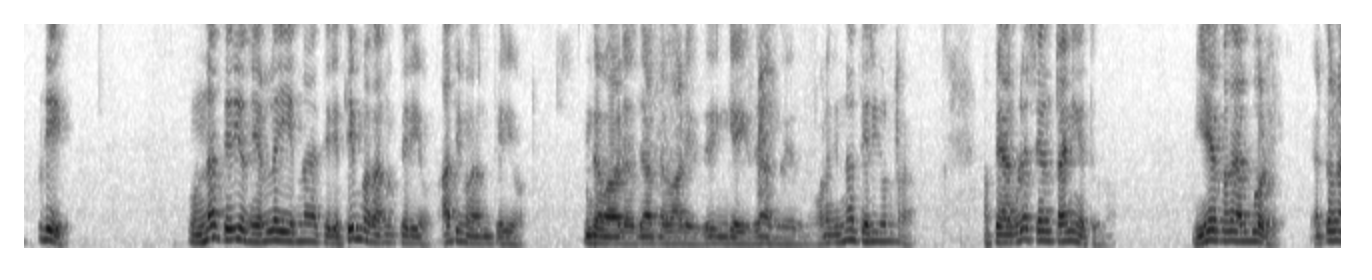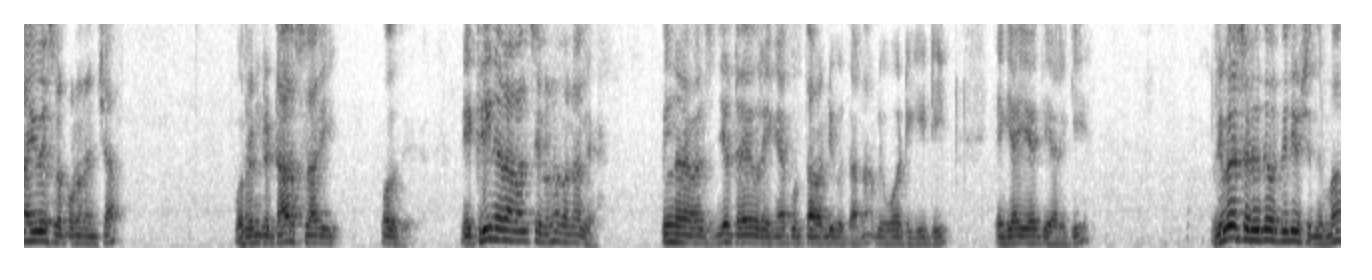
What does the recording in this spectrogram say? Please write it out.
இப்படி. ஒன்றா தெரியும் இந்த எல்லை என்ன தெரியும்? திமுகன்னு தெரியும் அதிமுகன்னு தெரியும். இந்த வார்டு இது அந்த வார்டு இது இங்கே இது அங்கே இது உனக்கு என்ன தெரியுன்றான் அப்போ யார் கூட சேர்ந்து ட்ரைனிங் எடுத்துக்கணும். நீயே இப்போ தான் எல்போடு எத்தனை ஹைவேஸில் போகணும்னு நினச்சா? ஒரு ரெண்டு டாரஸ் லாரி போகுது. நீ கிளீனராக வேலை செய்யணும்னா பண்ணாலே கிளீனராக வேலை செஞ்சு டிரைவர் எங்கேயா கொடுத்தா வண்டி கொடுத்தாருன்னா அப்படி ஓட்டி கீட்டி எங்கேயா ஏற்றி இறக்கி ரிவர்ஸ் எடுக்கிறது ஒரு பெரிய விஷயம் தெரியுமா?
